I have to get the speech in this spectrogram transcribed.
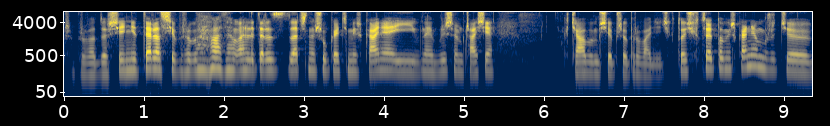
Przeprowadzasz się. Nie teraz się przeprowadzam, ale teraz zacznę szukać mieszkania i w najbliższym czasie chciałabym się przeprowadzić. Ktoś chce to mieszkanie, możecie,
